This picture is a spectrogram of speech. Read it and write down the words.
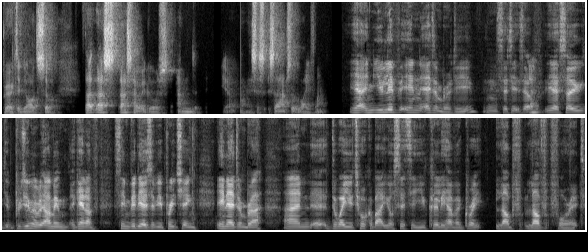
prayer to God. So that, that's that's how it goes. And yeah, it's, a, it's an absolute lifeline. Yeah, and you live in Edinburgh, do you? In the city itself? Yeah. yeah. So presumably, I mean, again, I've seen videos of you preaching in Edinburgh, and uh, the way you talk about your city, you clearly have a great love love for it.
